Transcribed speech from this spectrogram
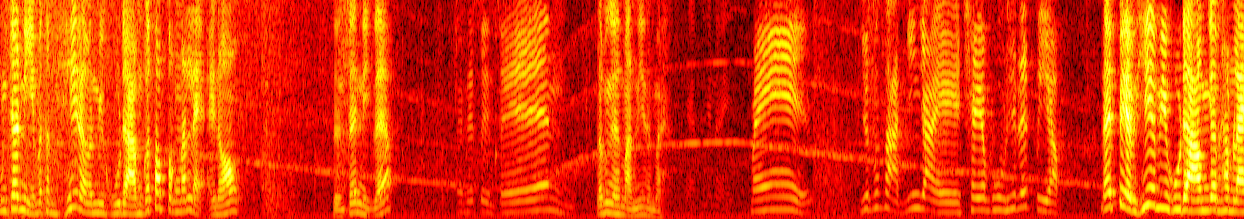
มึงจะหนีมาทำเฮียอะไรมันมีคูดาวมึงก็ต้องตรงนั้นแหละไอ้น้องตื่นเต้นอีกแล้ว ไม่ได้ตื่นเต้น แล้วมึงจะมานี่ทำไมไม่ยุทธศาสตร์ยิ่งใหญ่ชัยภูมิที่ได้เปรียบในเปรียบเฮียมีคูดาวมึงจะทำอะไร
